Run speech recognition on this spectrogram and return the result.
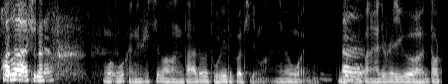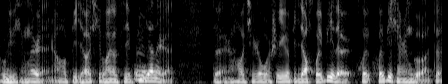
好的，是的。我我肯定是希望大家都是独立的个体嘛，因为我我我本来就是一个到处旅行的人，然后比较喜欢有自己空间的人。对，然后其实我是一个比较回避的回回避型人格，对，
